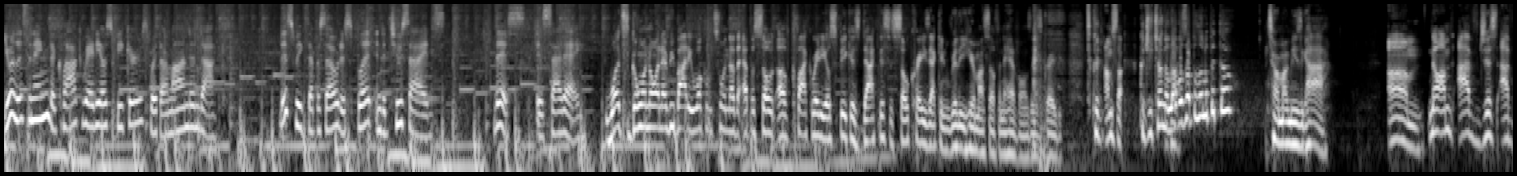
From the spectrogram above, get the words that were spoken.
You're listening to Clock Radio Speakers with Armond and Doc. This week's episode is split into two sides. This is Side A. What's going on, everybody? Welcome to another episode of Clock Radio Speakers. Doc, this is so crazy. I can really hear myself in the headphones. This is crazy. Could, I'm sorry. Could you turn the levels up a little bit though? Turn my music high. Um, no, I'm. I've just. I've.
